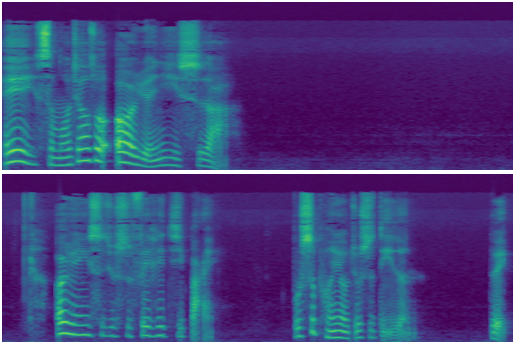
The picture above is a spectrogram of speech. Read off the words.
哎，什么叫做二元意识啊？二元意识就是非黑即白，不是朋友就是敌人，对，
